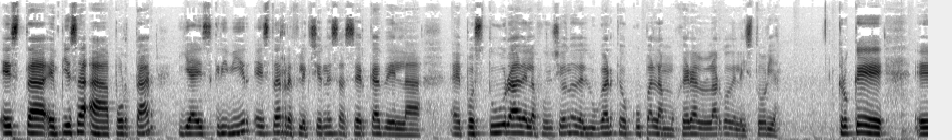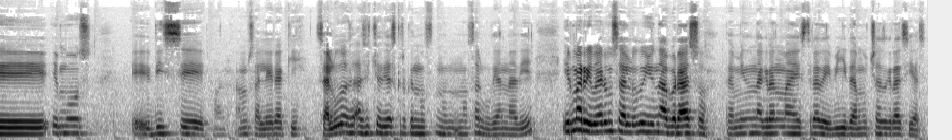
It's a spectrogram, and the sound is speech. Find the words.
esta, empieza a aportar y a escribir estas reflexiones acerca de la eh, postura, de la función o del lugar que ocupa la mujer a lo largo de la historia. Creo que eh, hemos, eh, dice, vamos a leer aquí. Saludos, hace ocho días creo que no, no, saludé a nadie. Irma Rivera, un saludo y un abrazo. También una gran maestra de vida, muchas gracias.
